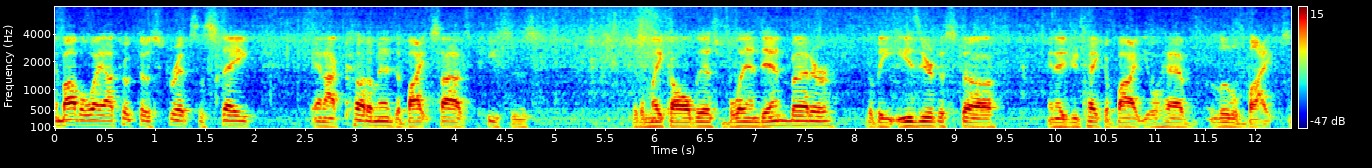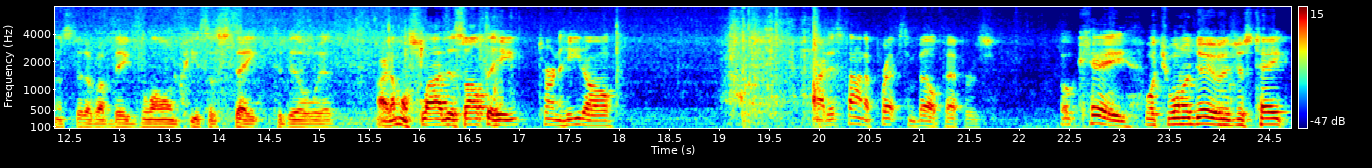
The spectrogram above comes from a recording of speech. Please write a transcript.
And by the way, I took those strips of steak and I cut them into bite-sized pieces. It'll make all this blend in better. It'll be easier to stuff. And as you take a bite, you'll have little bites instead of a big long piece of steak to deal with. All right, I'm gonna slide this off the heat, turn the heat off. All right, it's time to prep some bell peppers. Okay, what you wanna do is just take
